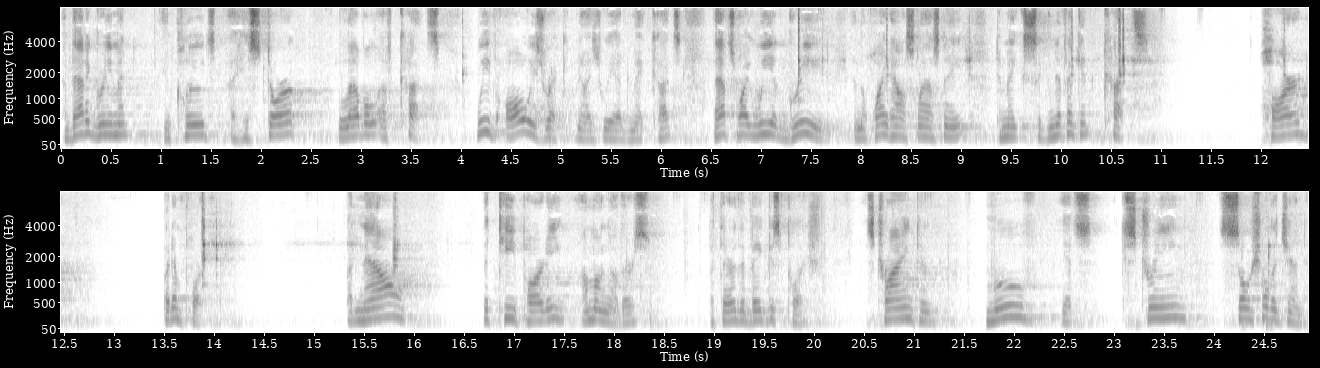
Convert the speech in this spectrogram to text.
And that agreement includes a historic level of cuts. We've always recognized we had to make cuts. That's why we agreed in the White House last night to make significant cuts. Hard, but important. But now, the Tea Party, among others, but they're the biggest push, is trying to move its extreme social agenda,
